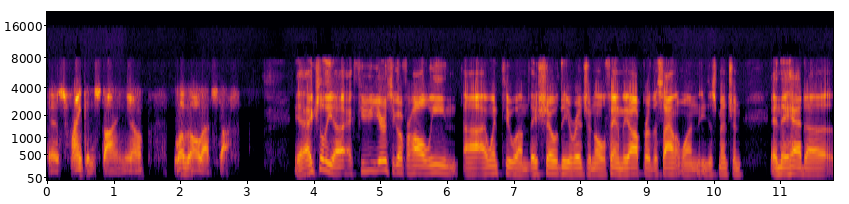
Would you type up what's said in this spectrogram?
as Frankenstein, you know, love all that stuff. Yeah, actually, uh, a few years ago for Halloween, uh, I went to. Um, they showed the original Phantom of the Opera, the silent one you just mentioned, and they had uh,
